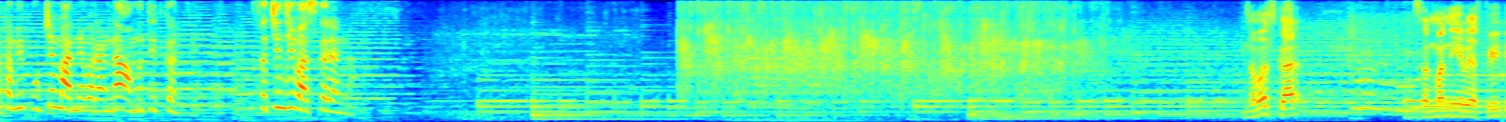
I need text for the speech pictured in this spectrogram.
आता मी पुढच्या मान्यवरांना आमंत्रित करते. सचिनजी वास्कर यांना नमस्कार. सन्माननीय व्यासपीठ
